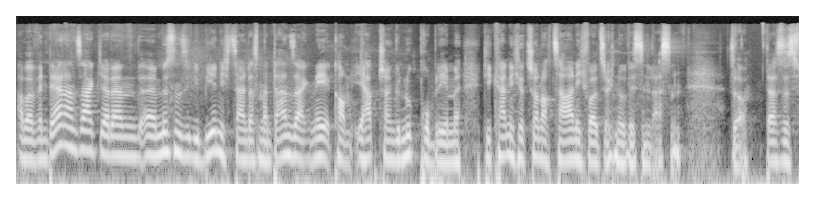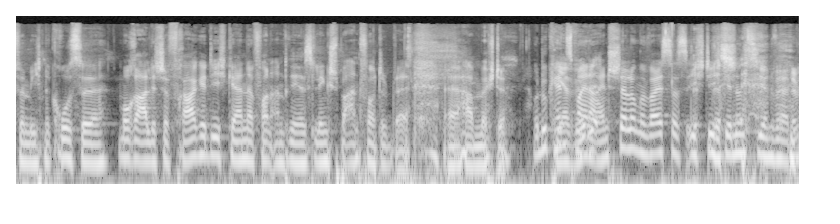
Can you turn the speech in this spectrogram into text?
Aber wenn der dann sagt, ja, dann äh, müssen Sie die Bier nicht zahlen, dass man dann sagt, nee, komm, ihr habt schon genug Probleme, die kann ich jetzt schon noch zahlen, ich wollte es euch nur wissen lassen. So, das ist für mich eine große moralische Frage, die ich gerne von Andreas Links beantwortet äh, haben möchte. Und du kennst ja, meine Einstellung und weißt, dass ich dich denunzieren werde.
